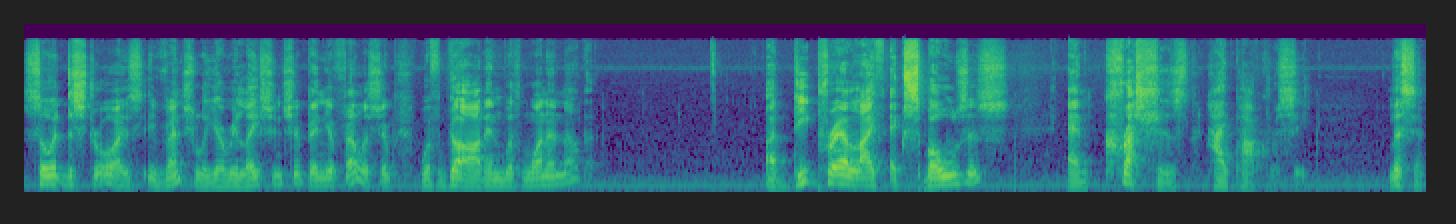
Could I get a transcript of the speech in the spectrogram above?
So it destroys eventually your relationship and your fellowship with God and with one another. A deep prayer life exposes and crushes hypocrisy. Listen,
